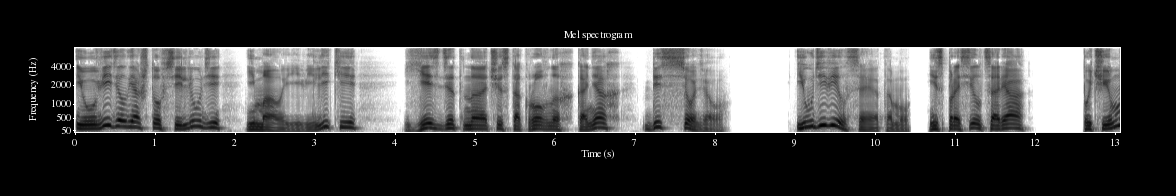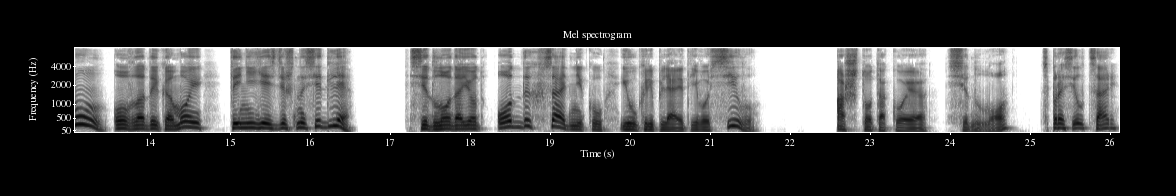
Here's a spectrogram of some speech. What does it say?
И увидел я, что все люди, и малые, и великие, ездят на чистокровных конях без седел. И удивился этому, и спросил царя, «Почему, о владыка мой, ты не ездишь на седле? Седло дает отдых всаднику и укрепляет его силу». «А что такое седло?» — спросил царь.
